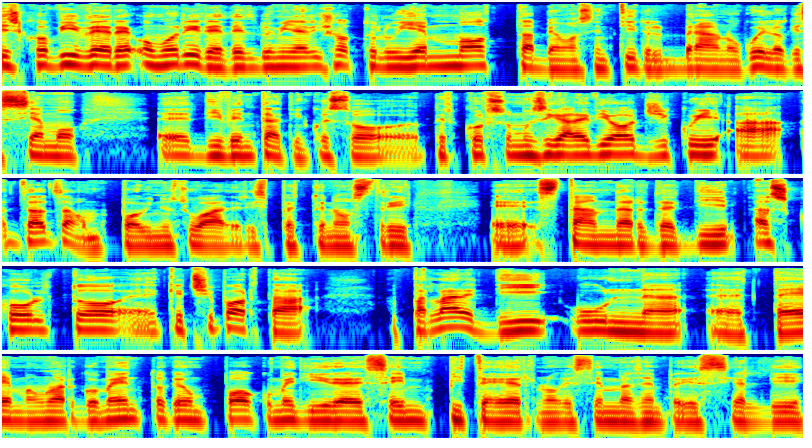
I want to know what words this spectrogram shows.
disco Vivere o Morire del 2018 lui è Motta, abbiamo sentito il brano, quello che siamo eh, diventati in questo percorso musicale di oggi qui a Zaza, un po' inusuale rispetto ai nostri eh, standard di ascolto, eh, che ci porta a parlare di un eh, tema, un argomento che è un po' come dire sempiterno, che sembra sempre che sia lì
